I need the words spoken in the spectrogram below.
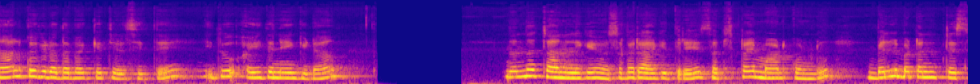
ನಾಲ್ಕು ಗಿಡದ ಬಗ್ಗೆ ತಿಳಿಸಿದ್ದೆ. ಇದು ಐದನೇ ಗಿಡ. ನನ್ನ ಚಾನಲ್ಗೆ ಹೊಸಬರಾಗಿದ್ದರೆ ಸಬ್ಸ್ಕ್ರೈಬ್ ಮಾಡಿಕೊಂಡು ಬೆಲ್ ಬಟನ್ ಪ್ರೆಸ್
